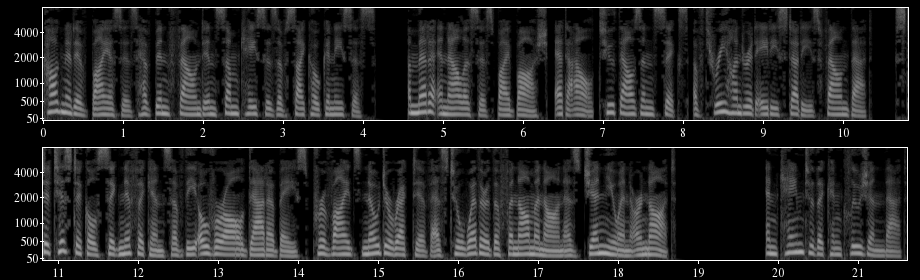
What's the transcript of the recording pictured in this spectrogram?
Cognitive biases have been found in some cases of psychokinesis. A meta-analysis by Bosch, et al. 2006 of 380 studies found that Statistical significance of the overall database provides no directive as to whether the phenomenon is genuine or not, and came to the conclusion that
